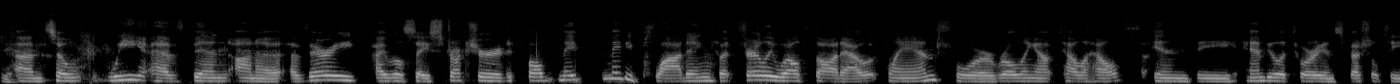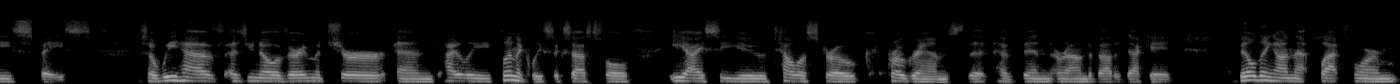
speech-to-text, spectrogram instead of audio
Yeah. Um, so, we have been on a, a, very, I will say, structured, well, maybe, maybe plotting, but fairly well thought out plan for rolling out telehealth in the ambulatory and specialty space. So, we have, as you know, a very mature and highly clinically successful EICU telestroke programs that have been around about a decade building on that platform,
